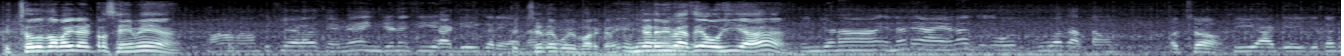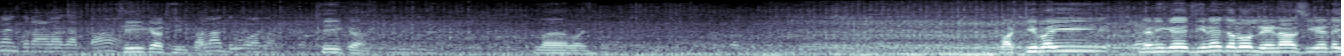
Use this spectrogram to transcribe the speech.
ਪਿੱਛੋਂ ਤੋਂ ਤਾਂ ਬਾਈ ਟਰੈਕਟਰ ਸੇਮ ਹੀ ਆ। ਹਾਂ ਹਾਂ ਪਿੱਛੇ ਵਾਲਾ ਸੇਮ ਹੈ ਇੰਜਨ ਸੀਆਰਡੀ ਕਰਿਆ ਪਿੱਛੇ ਤੇ ਕੋਈ ਫ਼ਰਕ ਨਹੀਂ। ਇੰਜਨ ਵੀ ਵੈਸੇ ਉਹੀ ਆ। ਇੰਜਨ ਇਹਨਾਂ ਨੇ ਆਏ ਨਾ ਉਹ ਦੂਆ ਕਰਤਾ ਹੁਣ। ਅੱਛਾ। ਸੀਆਰਡੀ ਜਿੱਦਾਂ ਸੈਂਸਰ ਵਾਲਾ ਕਰਤਾ। ਠੀਕ ਆ ਠੀਕ ਆ। ਪਹਿਲਾਂ ਦੂਆ ਦਾ। ਠੀਕ ਆ। ਲੈ ਬਾਈ। ਬਾਕੀ ਬਾਈ ਜਾਣੀ ਕਿ ਜਿਹਨੇ ਚਲੋ ਲੈਣਾ ਸੀ ਜਿਹੜੇ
